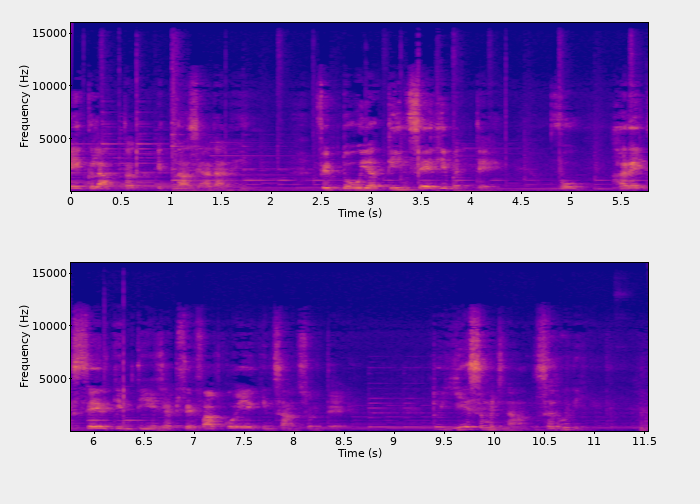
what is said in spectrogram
एक लाख तक इतना ज़्यादा नहीं। फिर दो या तीन शेर ही बचते वो हर एक शेर कीमती है, जब सिर्फ़ आपको एक इंसान सुनते हैं। तो ये समझना ज़रूरी है।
